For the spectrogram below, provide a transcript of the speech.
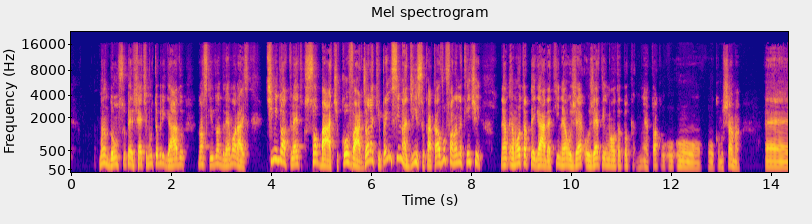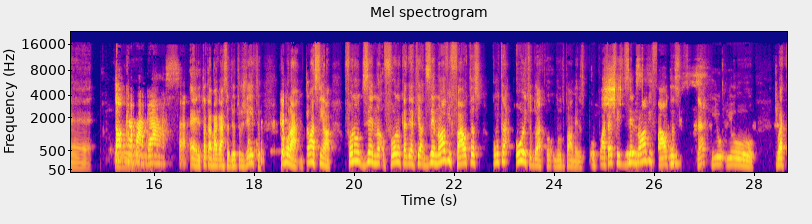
mandou um superchat. Muito obrigado, nosso querido André Moraes. Time do Atlético só bate, covardes. Olha aqui, para em cima disso, Cacau, eu vou falando que a gente. Né, é uma outra pegada aqui, né? O Gé, o Gé tem uma outra toca. Né, toca o, o, o, Como chama? É, toca a bagaça. É, ele toca a bagaça de outro jeito. Vamos lá. Então, assim, ó, foram 19. Foram, cadê aqui, ó? 19 faltas contra oito do, do, Palmeiras. O Atlético fez 19 faltas, né? E o, e o,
